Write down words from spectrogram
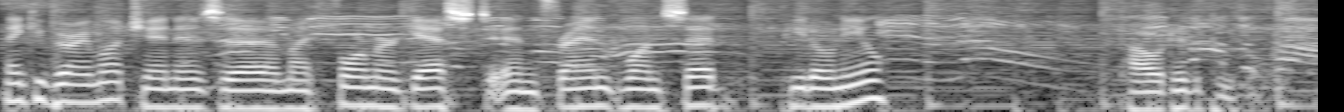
Thank you very much. And as uh, my former guest and friend once said, Pete O'Neill, power to the people.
